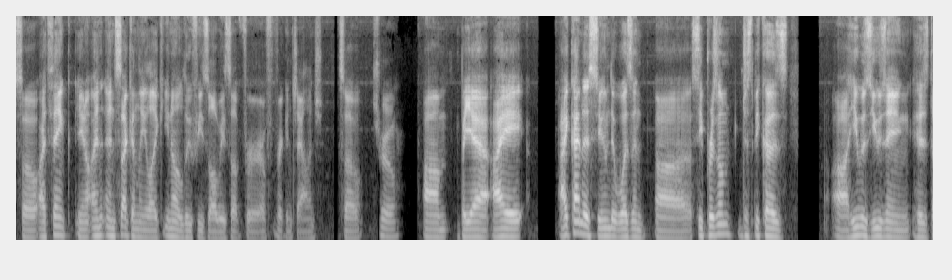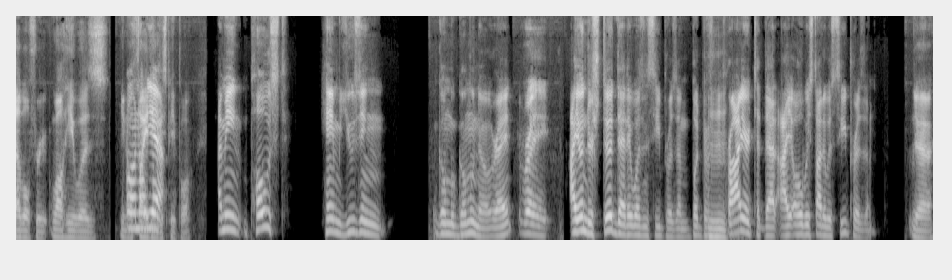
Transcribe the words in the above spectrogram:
So I think you know, and, and secondly, like you know, Luffy's always up for a freaking challenge. So, True. Um, but yeah, I I kind of assumed it wasn't uh Sea Prism just because uh he was using his devil fruit while he was you know Oh, no, fighting yeah. these people. I mean, post him using Gomu Gomu no, right? Right. I understood that it wasn't Sea Prism, but bef- Mhm. prior to that, I always thought it was Sea Prism. Yeah.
